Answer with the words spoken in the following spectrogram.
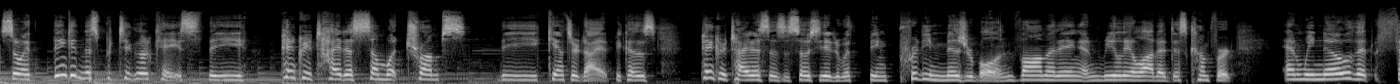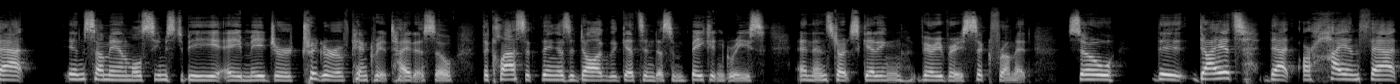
So I think in this particular case, the pancreatitis somewhat trumps the cancer diet because pancreatitis is associated with being pretty miserable and vomiting and really a lot of discomfort. And we know that fat in some animals seems to be a major trigger of pancreatitis. So the classic thing is a dog that gets into some bacon grease and then starts getting very, very sick from it. So the diets that are high in fat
